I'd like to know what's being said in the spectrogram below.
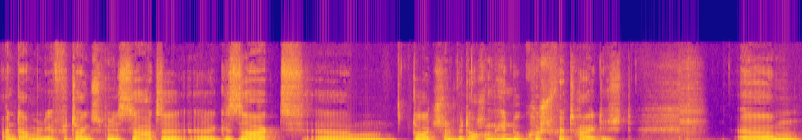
ein damaliger Verteidigungsminister hatte äh, gesagt, ähm, Deutschland wird auch im Hindukusch verteidigt. Ähm,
